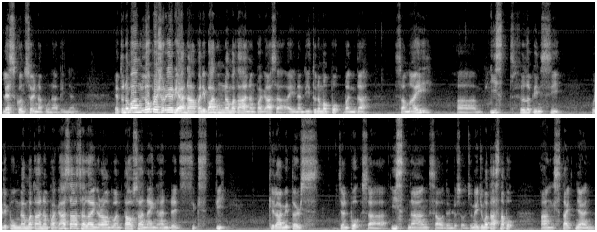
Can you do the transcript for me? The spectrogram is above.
less concern na po natin yan. Ito namang low pressure area na panibagong namataan ng pag-asa ay nandito naman po banda sa may um, East Philippine Sea. Huli pong namataan ng pag-asa sa lying around 1,960 kilometers dyan po sa east ng Southern Luzon. So medyo mataas na po ang start niyan.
